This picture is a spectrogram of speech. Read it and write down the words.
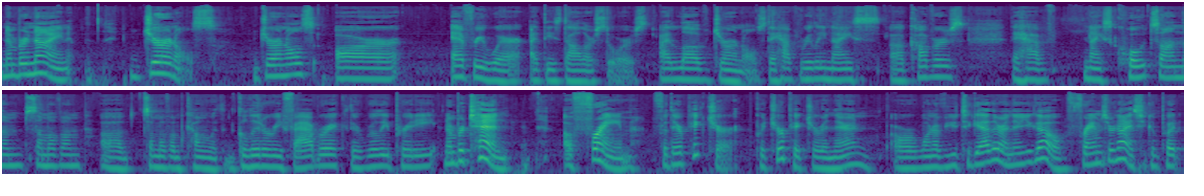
Number nine journals. Journals are everywhere at these dollar stores. I love journals. They have really nice uh, covers. They have nice quotes on them some of them uh, some of them come with glittery fabric. They're really pretty. Number 10 a frame for their picture put your picture in there and, or one of you together and there you go. Frames are nice. You can put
